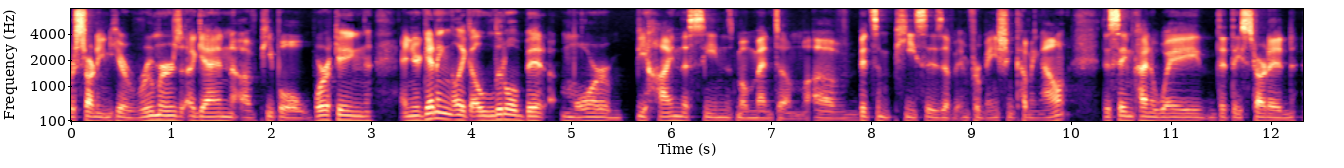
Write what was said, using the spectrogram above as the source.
We're starting to hear rumors again of people working, and you're getting like a little bit more behind the scenes momentum of bits and pieces of information coming out, the same kind of way that they started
